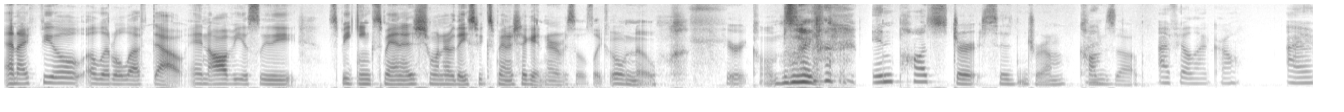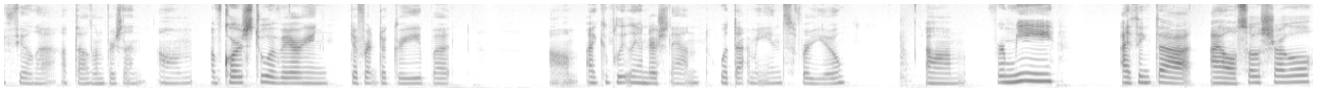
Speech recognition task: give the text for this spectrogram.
and I feel a little left out. And obviously speaking Spanish, whenever they speak Spanish I get nervous. I was like, "Oh no. Here it comes." Like imposter syndrome comes up. I feel that, girl. I feel that a thousand percent. Um, of course, to a varying different degree, but um, I completely understand what that means for you. Um, for me, I think that I also struggle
